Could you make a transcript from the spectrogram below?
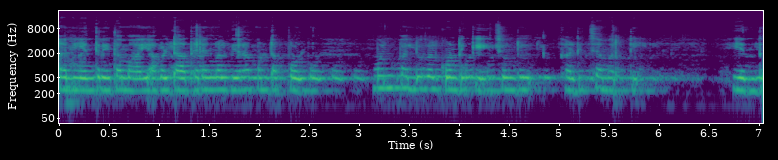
അനിയന്ത്രിതമായി അവളുടെ അധരങ്ങൾ വിറകൊണ്ടപ്പോൾ മുൻപല്ലുകൾ കൊണ്ട് കേച്ചുകൊണ്ട് കടിച്ചമർത്തി. എന്ത്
